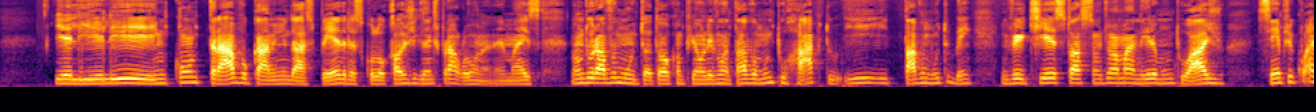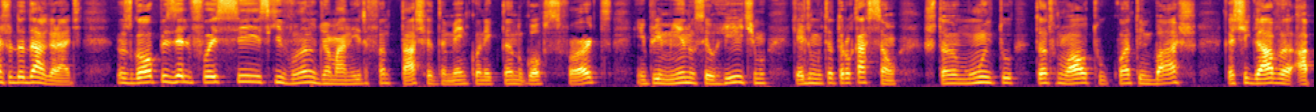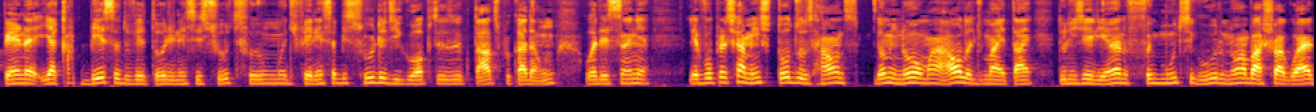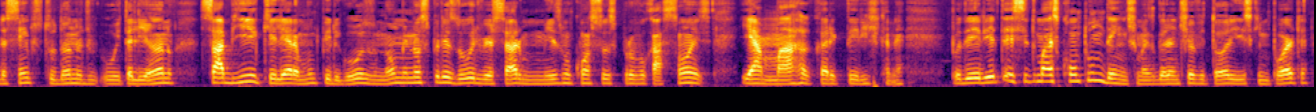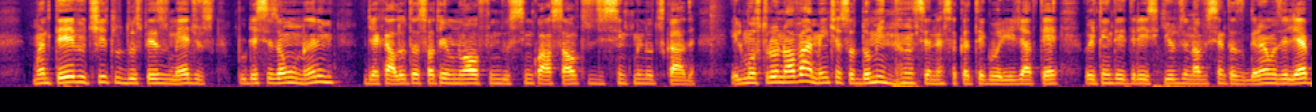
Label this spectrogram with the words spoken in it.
e ali ele encontrava o caminho das pedras, colocar o gigante para lona, né? Mas não durava muito. O atual campeão levantava muito rápido e estava muito bem. Invertia a situação de uma maneira muito ágil, sempre com a ajuda da grade. Nos golpes ele foi se esquivando de uma maneira fantástica também, conectando golpes fortes, imprimindo seu ritmo, que é de muita trocação, chutando muito, tanto no alto quanto embaixo, castigava a perna e a cabeça do Vettori nesses chutes, foi uma diferença absurda de golpes executados por cada um. O Adesanya levou praticamente todos os rounds, dominou uma aula de Muay Thai do nigeriano, foi muito seguro, não abaixou a guarda, sempre estudando o italiano, sabia que ele era muito perigoso, não menosprezou o adversário mesmo com as suas provocações e a marra característica, né? Poderia ter sido mais contundente, mas garantiu a vitória e isso que importa. Manteve o título dos pesos médios por decisão unânime, já que a luta só terminou ao fim dos cinco assaltos de 5 minutos cada. Ele mostrou novamente a sua dominância nessa categoria de até 83 kg e 900 gramas. Ele é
